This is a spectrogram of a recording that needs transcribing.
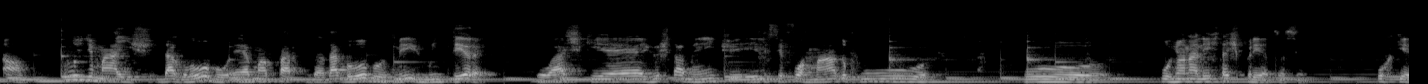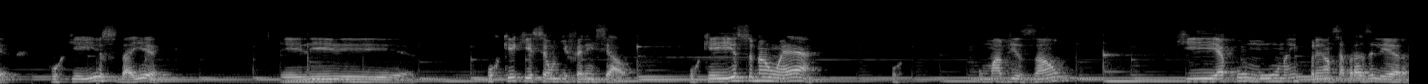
Não, demais da Globo, é uma da Globo mesmo inteira, eu acho que é justamente ele ser formado por, por, por jornalistas pretos, assim. Por quê? Porque isso daí, ele. Que, que isso é um diferencial? Porque isso não é uma visão que é comum na imprensa brasileira.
